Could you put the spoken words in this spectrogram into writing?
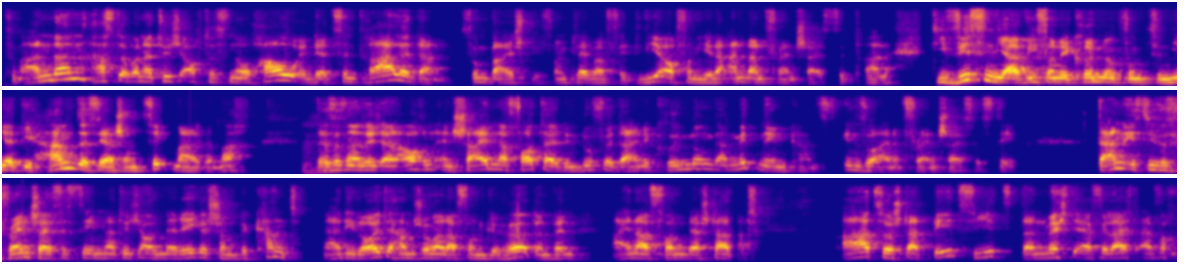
Zum anderen hast du aber natürlich auch das Know-how in der Zentrale dann, zum Beispiel von Cleverfit, wie auch von jeder anderen Franchise-Zentrale. Die wissen ja, wie so eine Gründung funktioniert. Die haben das ja schon zigmal gemacht. Das mhm. ist natürlich auch ein entscheidender Vorteil, den du für deine Gründung dann mitnehmen kannst in so einem Franchise-System. Dann ist dieses Franchise-System natürlich auch in der Regel schon bekannt. Ja, die Leute haben schon mal davon gehört. Und wenn einer von der Stadt A zur Stadt B zieht, dann möchte er vielleicht einfach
